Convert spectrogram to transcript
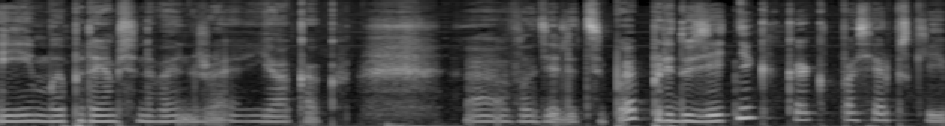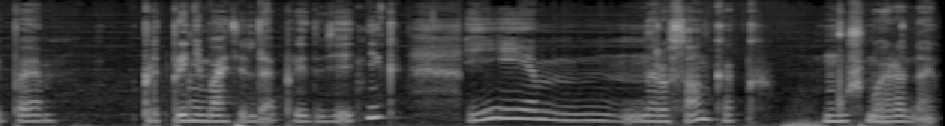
и мы подаемся на ВНЖ. Я как э, владелец ИП, предузетник, как по-сербски ИП, предприниматель, да, предузетник, и Руслан как муж мой родной.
